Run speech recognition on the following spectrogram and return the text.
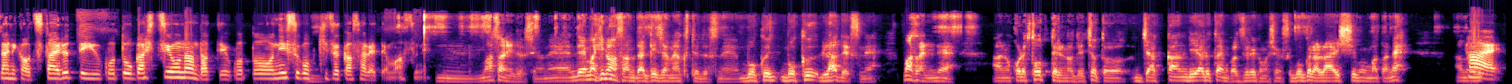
何かを伝えるっていうことが必要なんだっていうことにすごく気づかされてますね。うん、うん、まさにですよね。で、まあ、ひろさんだけじゃなくてですね、僕、僕らですね。まさにね、あの、これ撮ってるので、ちょっと若干リアルタイムがずれるかもしれないですけど、僕ら来週もまたね、あの、はい、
